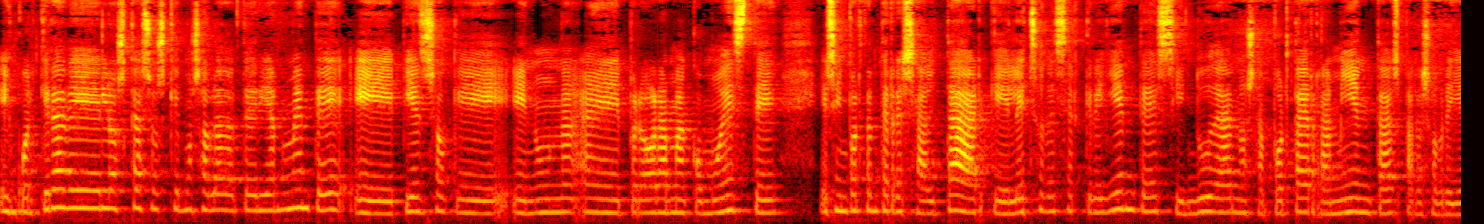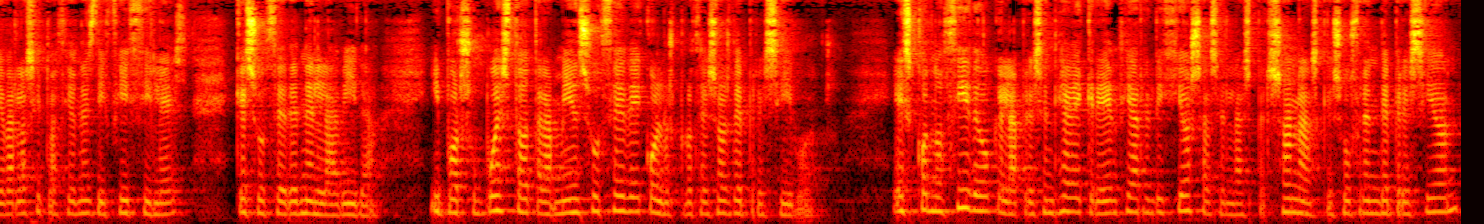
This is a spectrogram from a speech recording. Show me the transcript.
En cualquiera de los casos que hemos hablado anteriormente, eh, pienso que en un eh, programa como este es importante resaltar que el hecho de ser creyentes sin duda nos aporta herramientas para sobrellevar las situaciones difíciles que suceden en la vida y por supuesto también sucede con los procesos depresivos. Es conocido que la presencia de creencias religiosas en las personas que sufren depresión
